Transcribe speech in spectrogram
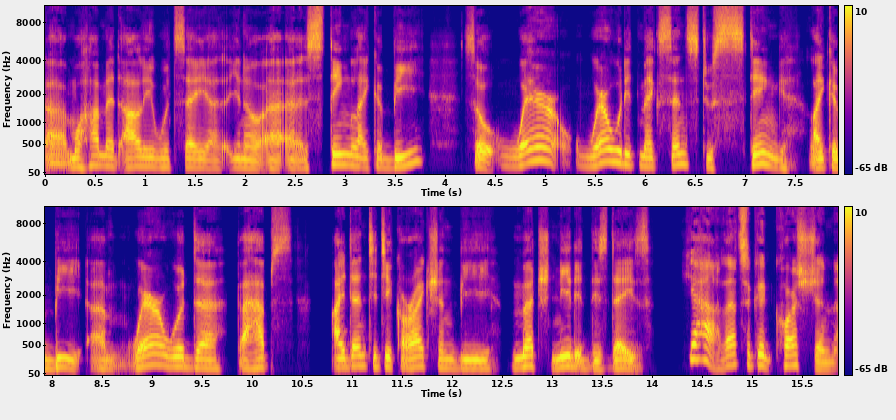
uh, Muhammad Ali would say, uh, you know, a, sting like a bee. So where where would it make sense to sting like a bee? Um, where would uh, perhaps identity correction be much needed these days? Yeah, that's a good question.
